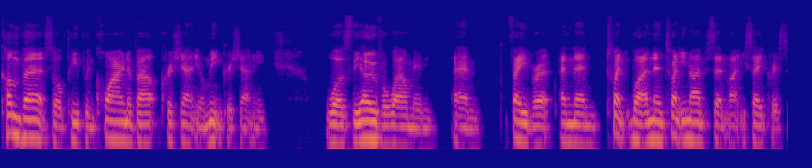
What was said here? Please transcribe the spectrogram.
converts or people inquiring about Christianity or meeting Christianity was the overwhelming um, favorite. And then 20 well and then 29% like you say chris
